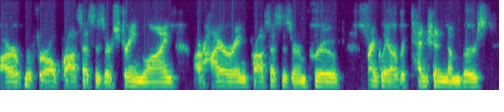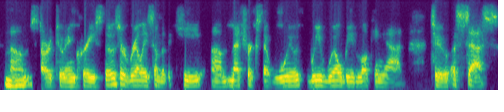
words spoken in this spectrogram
our referral processes are streamlined, our hiring processes are improved. Frankly, our retention numbers um, mm-hmm. start to increase. Those are really some of the key um, metrics that we, we will be looking at to assess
